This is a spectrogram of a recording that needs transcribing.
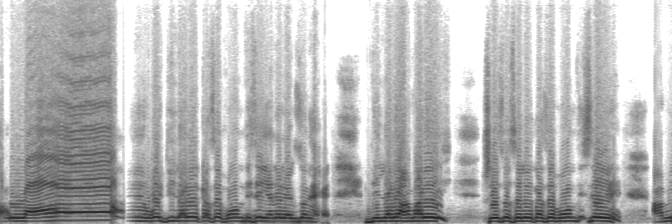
আল্লাহ! ওই ডিলারের কাছে ফোন দিছে এনের একজনে। ডিলারে আমার এই সেজো ছেলের কাছে ফোন দিছে আমি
